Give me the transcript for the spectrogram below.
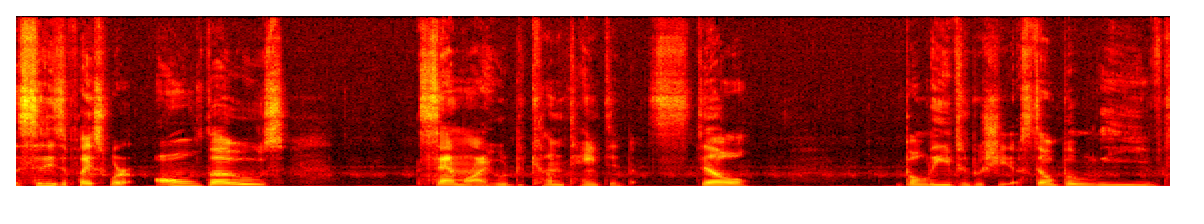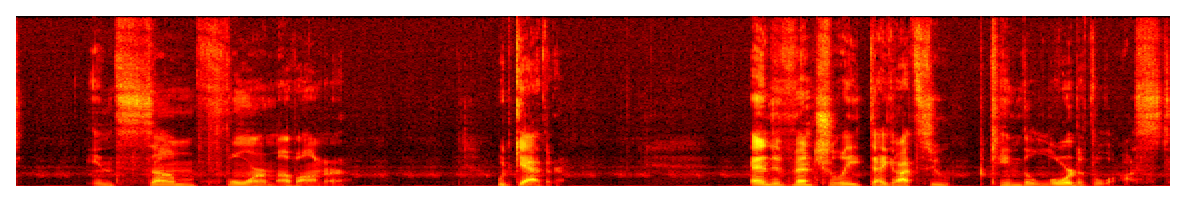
city is a place where all those samurai who had become tainted but still believed in Bushido, still believed in some form of honor, would gather. And eventually, Daigotsu became the Lord of the Lost,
